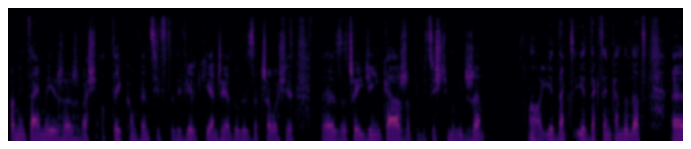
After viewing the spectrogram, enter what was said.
Pamiętajmy, że, że właśnie od tej konwencji wtedy wielki Andrzeja Dudy zaczęło się, e, zaczęli dziennikarze, publicyści mówić, że o, jednak, jednak ten kandydat e,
